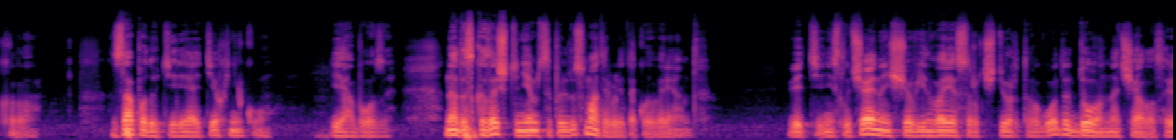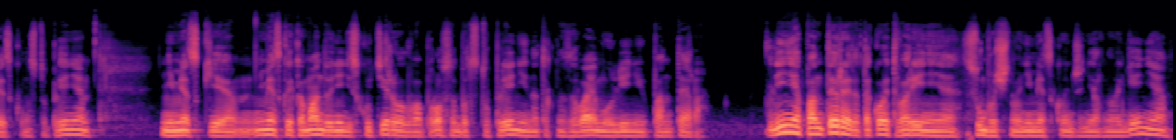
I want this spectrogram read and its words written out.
к западу, теряя технику и обозы. Надо сказать, что немцы предусматривали такой вариант. Ведь не случайно еще в январе 1944 года, до начала советского наступления, немецкие, немецкое командование дискутировало вопрос об отступлении на так называемую линию Пантера. Линия Пантера – это такое творение сумрачного немецкого инженерного гения,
